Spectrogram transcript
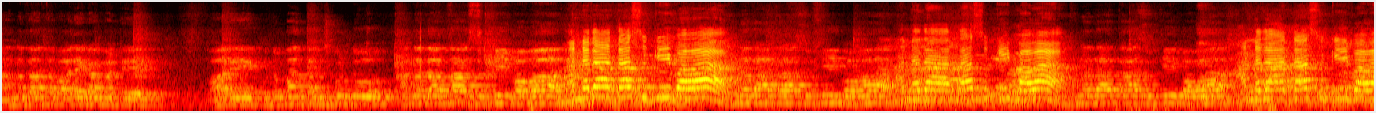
అన్నదాత వారే కాబట్టి వారి కుటుంబాన్ని తలుచుకుంటూ అన్నదాత సుఖీ భవ. అన్నదాత సుఖీ భవ. అన్నదాత సుఖీ భవ. అన్నదాత సుఖీ భవ. అన్నదాత సుఖీ భవ. అన్నదాత సుఖీ భవ.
